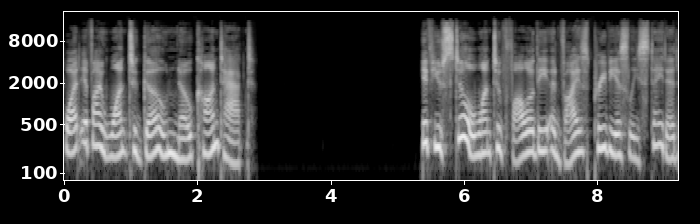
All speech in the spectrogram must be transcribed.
What if I want to go no contact? If you still want to follow the advice previously stated,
